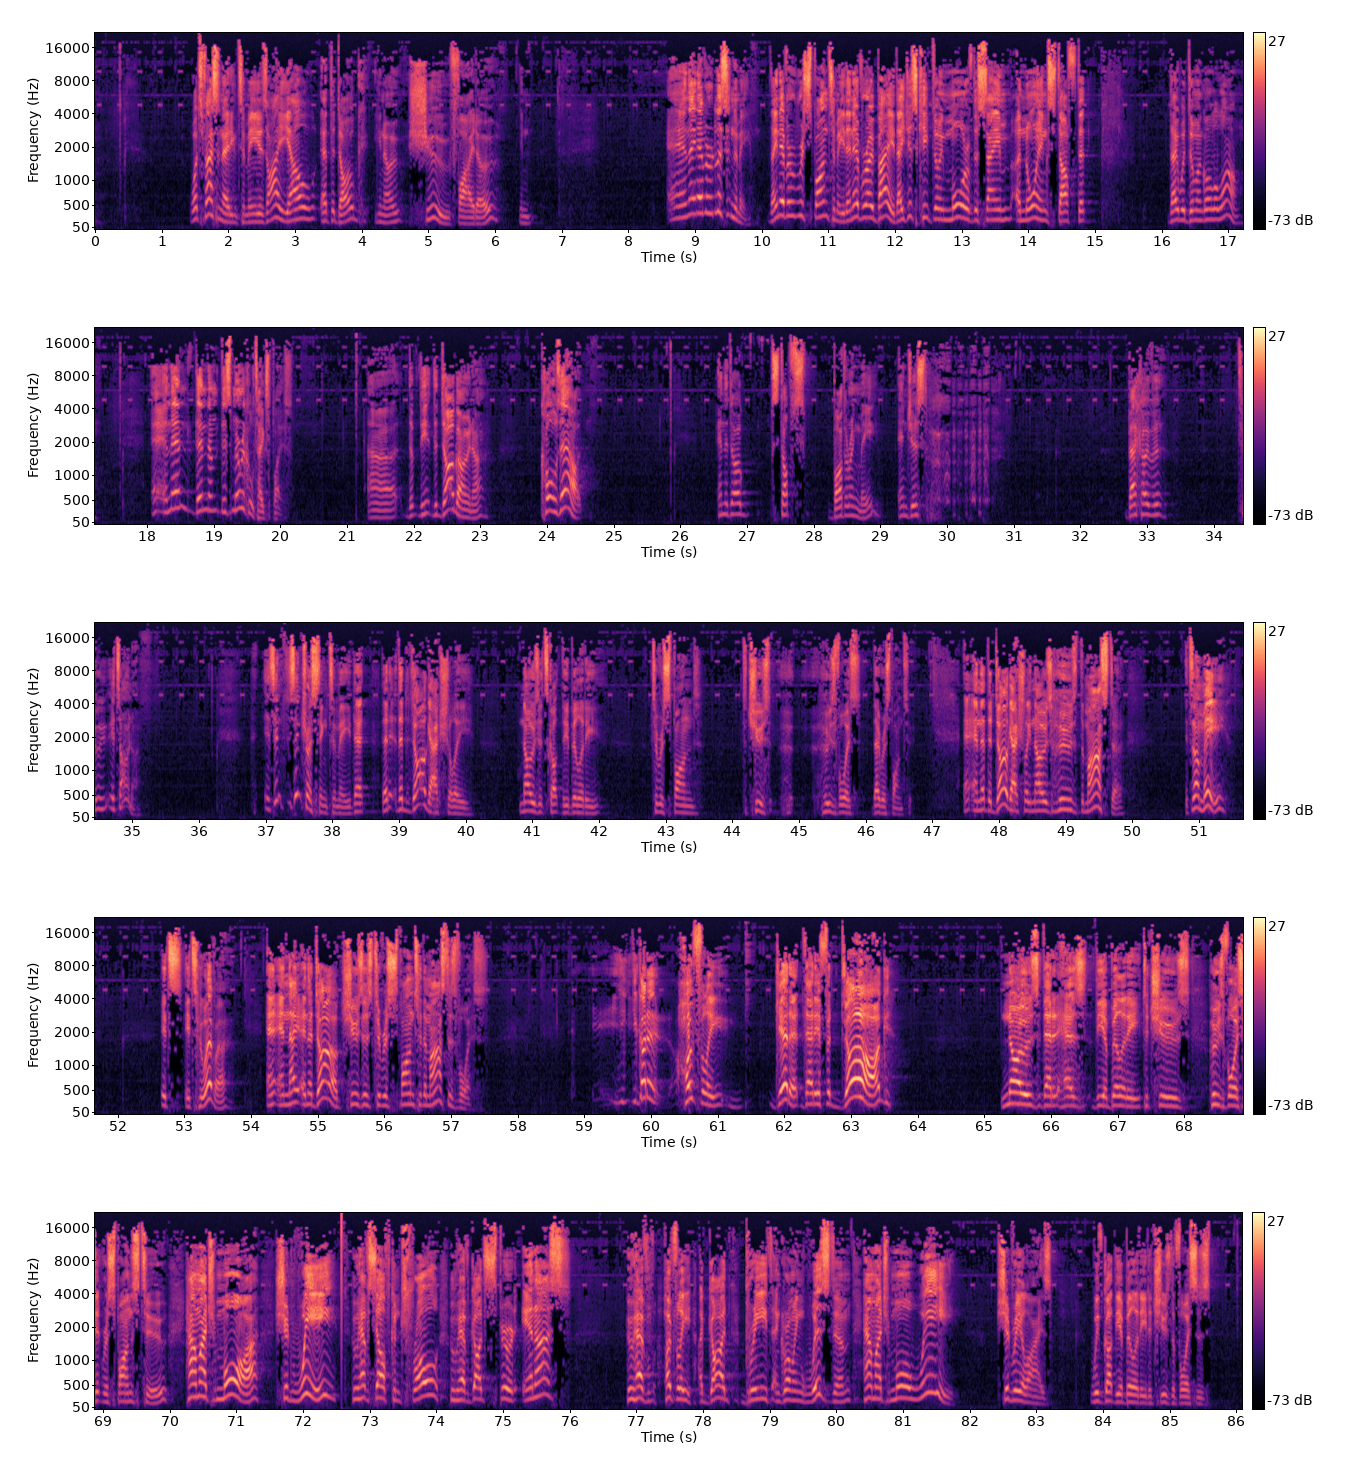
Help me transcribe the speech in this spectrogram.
What's fascinating to me is I yell at the dog, you know, shoo, Fido, in, and they never listen to me. They never respond to me. They never obey. They just keep doing more of the same annoying stuff that they were doing all along. And then, then this miracle takes place. Uh, the, the, the dog owner calls out, and the dog stops bothering me and just back over to its owner. It's, in, it's interesting to me that, that, that the dog actually knows it's got the ability to respond, to choose whose voice they respond to. And, and that the dog actually knows who's the master. It's not me, it's, it's whoever. And, and, they, and the dog chooses to respond to the master's voice. You, you got to hopefully get it that if a dog knows that it has the ability to choose whose voice it responds to, how much more should we, who have self control, who have God's Spirit in us, who have hopefully a God breathed and growing wisdom, how much more we should realize we've got the ability to choose the voices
